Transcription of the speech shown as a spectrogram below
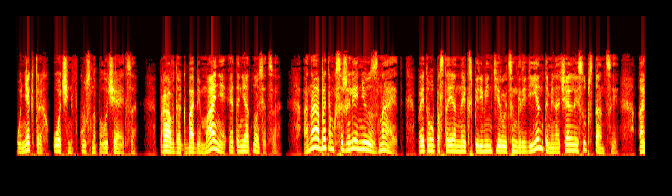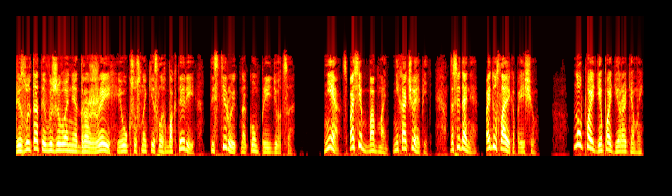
У некоторых очень вкусно получается. Правда, к бабе Мане это не относится. Она об этом, к сожалению, знает, поэтому постоянно экспериментирует с ингредиентами начальной субстанции, а результаты выживания дрожжей и уксусно-кислых бактерий тестирует на ком придется. Не, спасибо, бабмань, не хочу я пить. До свидания. Пойду Славика поищу. Ну, пойди, пойди, родимый.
